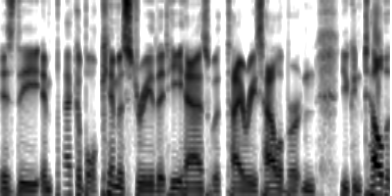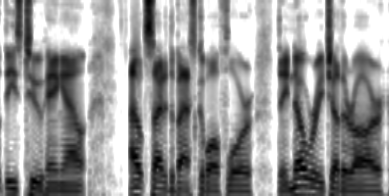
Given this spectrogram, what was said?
is the impeccable chemistry that he has with Tyrese Haliburton. You can tell that these two hang out outside of the basketball floor. They know where each other are,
